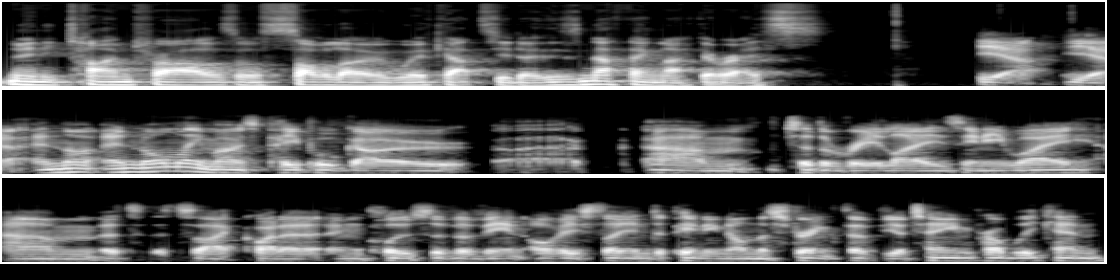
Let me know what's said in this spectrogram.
many time trials or solo workouts you do, there's nothing like a race. Yeah, yeah, and not, and normally most people go uh, um, to the relays anyway. Um, it's it's like quite an inclusive event, obviously, and depending on the strength of your team, probably can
